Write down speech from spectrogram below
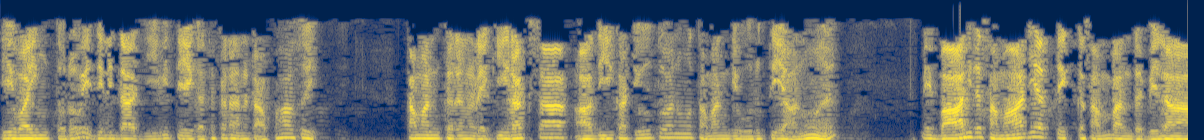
ඒ වයින් තොරව එදිනදා ජීවිතය ගත කරන්නට අපහසුයි. තමන් කරන රැකී ආරක්ෂා ආදී කටයුතු අනුව තමන්ගේ වෘත්තිය අනුව මේ බාහිර සමාජයත් එක්ක සම්බන්ධ වෙලා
